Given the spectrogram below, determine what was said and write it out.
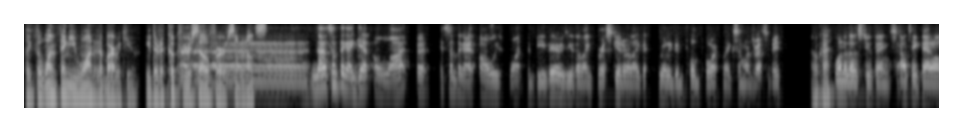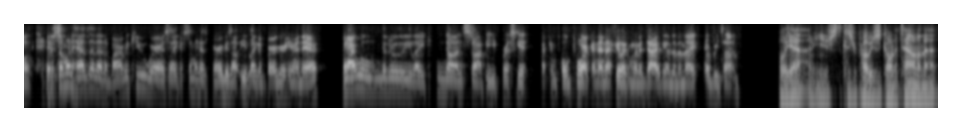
like the one thing you want at a barbecue, either to cook for yourself or someone else. Uh, not something I get a lot, but it's something I'd always want to be there. Is either like brisket or like really good pulled pork, like someone's recipe. Okay. One of those two things. I'll take that all. If someone has that at a barbecue, whereas like if someone has burgers, I'll eat like a burger here and there. But I will literally like nonstop eat brisket, fucking pulled pork, and then I feel like I'm gonna die at the end of the night every time. Well, yeah. I mean, you're just because you're probably just going to town on that.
